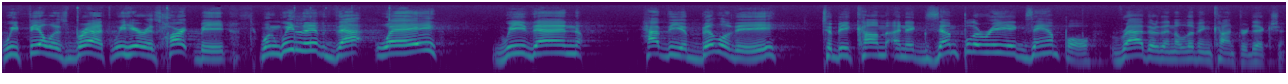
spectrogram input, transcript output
we feel His breath, we hear His heartbeat. When we live that way, we then have the ability to become an exemplary example rather than a living contradiction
